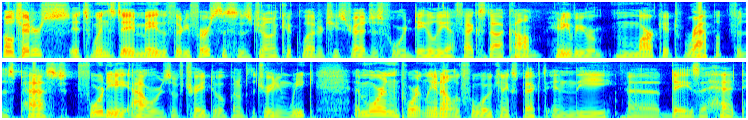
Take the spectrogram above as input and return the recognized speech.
Hello traders, it's Wednesday, May the 31st. This is John Kicklighter, Chief Strategist for DailyFX.com. Here to give you your market wrap up for this past 48 hours of trade to open up the trading week, and more importantly, an outlook for what we can expect in the uh, days ahead.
